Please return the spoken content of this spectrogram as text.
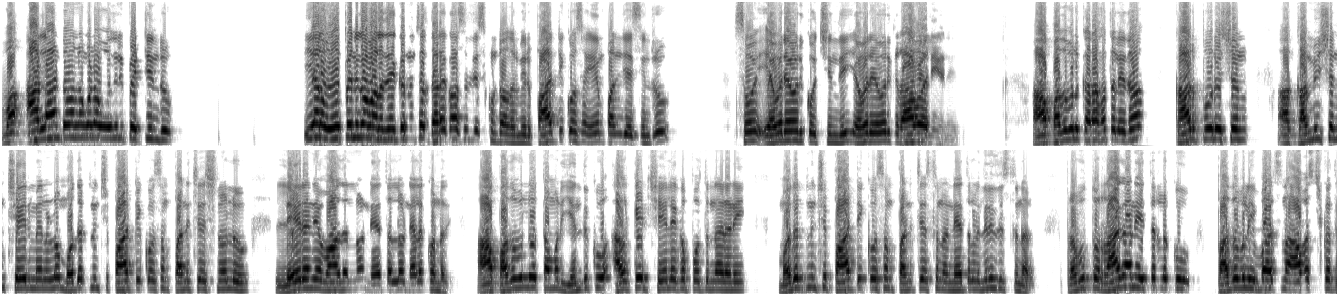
వా- అలాంటి వాళ్ళని కూడా వదిలిపెట్టిండ్రు. ఇవాళ ఓపెన్గా వాళ్ళ దగ్గర నుంచి దరఖాస్తులు తీసుకుంటా మీరు పార్టీ కోసం ఏం పని చేసిండ్రు? సో ఎవరెవరికి వచ్చింది? ఎవరెవరికి రావాలి అనేది. ఆ పదవులకు అర్హత లేదా? కార్పొరేషన్ ఆ కమిషన్ చైర్మన్లో మొదటి నుంచి పార్టీ కోసం పనిచేసిన వాళ్ళు లేరనే వాదనలో నేతల్లో నెలకొన్నది. ఆ పదవుల్లో తమను ఎందుకు అల్కేట్ చేయలేకపోతున్నారని మొదటి నుంచి పార్టీ కోసం పనిచేస్తున్న నేతలు నిలదీస్తున్నారు. ప్రభుత్వం రాగానే ఇతరులకు పదవులు ఇవ్వాల్సిన ఆవశ్యకత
